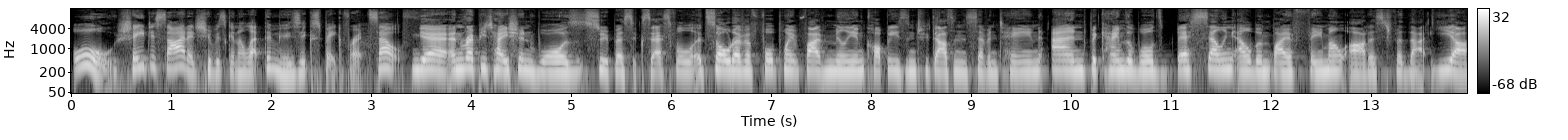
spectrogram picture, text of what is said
all. She decided she was going to let the music speak for itself. Yeah, and Reputation was super successful. It sold over 4.5 million copies in 2017 and became the world's best selling album by a female artist for that year.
